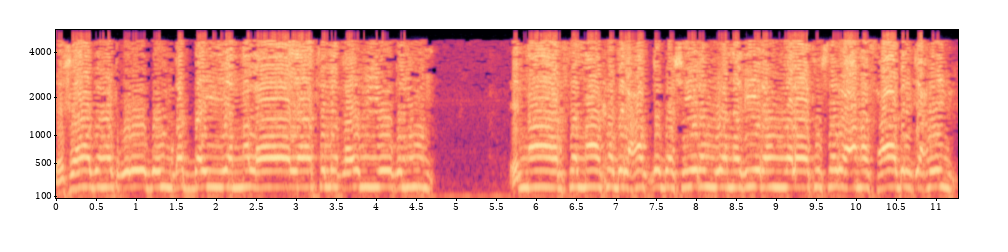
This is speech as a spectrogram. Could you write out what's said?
تشابهت قلوبهم قد بينا الآيات لقوم يوقنون إنا أرسلناك بالحق بشيرا ونذيرا ولا تسر عن أصحاب الجحيم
